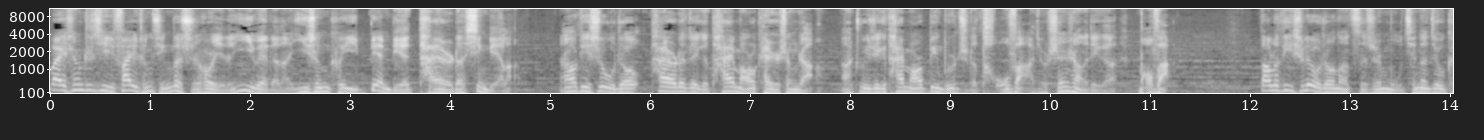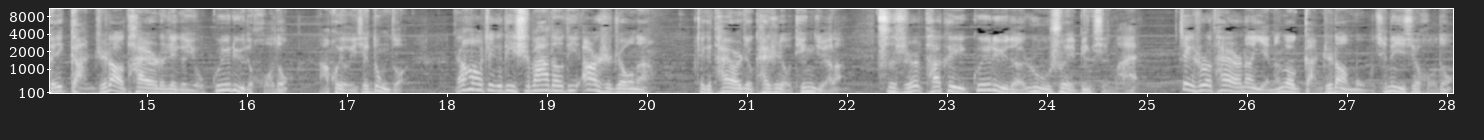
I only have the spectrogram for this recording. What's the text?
外生殖器发育成型的时候，也就意味着呢，医生可以辨别胎儿的性别了。然后第十五周，胎儿的这个胎毛开始生长啊，注意这个胎毛并不是指的头发，就是身上的这个毛发。到了第十六周呢，此时母亲呢就可以感知到胎儿的这个有规律的活动啊，会有一些动作。然后这个第十八到第二十周呢，这个胎儿就开始有听觉了，此时它可以规律的入睡并醒来。这个时候，胎儿呢也能够感知到母亲的一些活动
